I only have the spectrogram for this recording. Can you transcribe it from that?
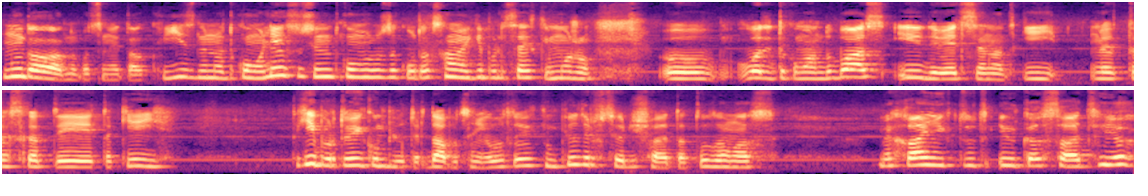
Ну да ладно, пацани, так. Їздимо на такому Лексусі, на такому рюкзаку, так само, як і поліцейський, можу е, вводити команду баз і дивитися на такий, так сказати, такий Такий бортовий комп'ютер. Да, пацани, бортовий комп'ютер все рішає. Так, тут у нас механік, тут інкасація.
